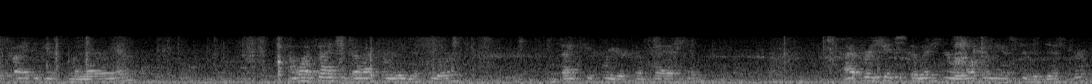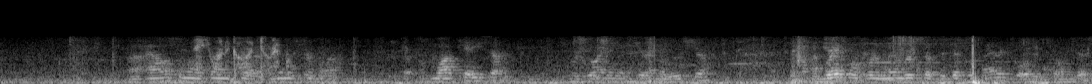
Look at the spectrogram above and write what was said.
the fight against malaria. I want to thank you, Doc, for leading us here. And Thank you for your compassion. I appreciate the commissioner welcoming us to the district. Uh, I also want to thank uh, Minister Wa- Mwakyusa for joining us here in Arusha. I'm grateful for the members of the diplomatic corps who joined us.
